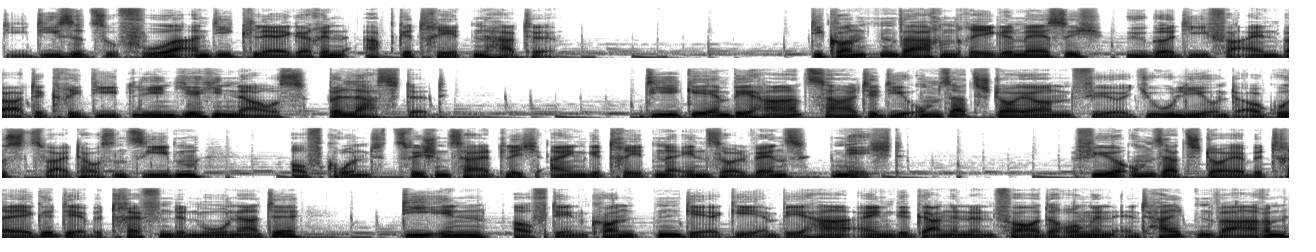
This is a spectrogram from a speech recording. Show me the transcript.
die diese zuvor an die Klägerin abgetreten hatte. Die Konten waren regelmäßig über die vereinbarte Kreditlinie hinaus belastet. Die GmbH zahlte die Umsatzsteuern für Juli und August 2007 aufgrund zwischenzeitlich eingetretener Insolvenz nicht. Für Umsatzsteuerbeträge der betreffenden Monate, die in auf den Konten der GmbH eingegangenen Forderungen enthalten waren,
